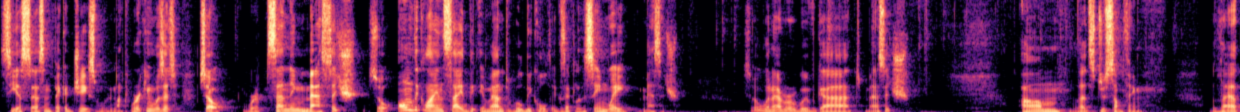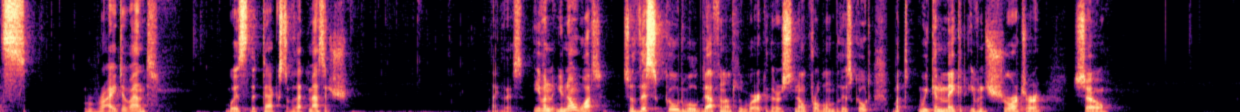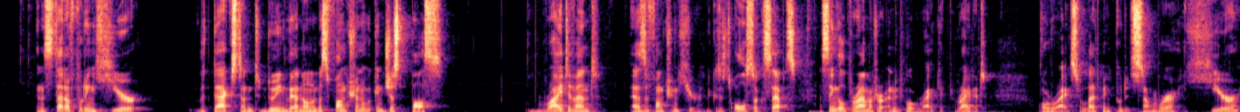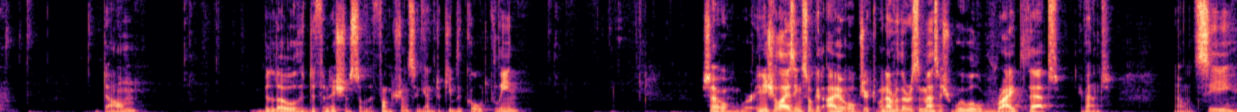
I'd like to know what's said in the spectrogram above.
CSS and package.json, we're not working with it. So we're sending message. So on the client side, the event will be called exactly the same way, message. So whenever we've got message, um, let's do something. Let's write event with the text of that message. Like this. Even, you know what? So this code will definitely work. There's no problem with this code, but we can make it even shorter. So Instead of putting here the text and doing the anonymous function, we can just pass write event as a function here, because it also accepts a single parameter and it will write it. Write it. All right, so let me put it somewhere here, down, below the definitions of the functions, again, to keep the code clean. So we're initializing socket IO object. Whenever there is a message, we will write that event. Now let's see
